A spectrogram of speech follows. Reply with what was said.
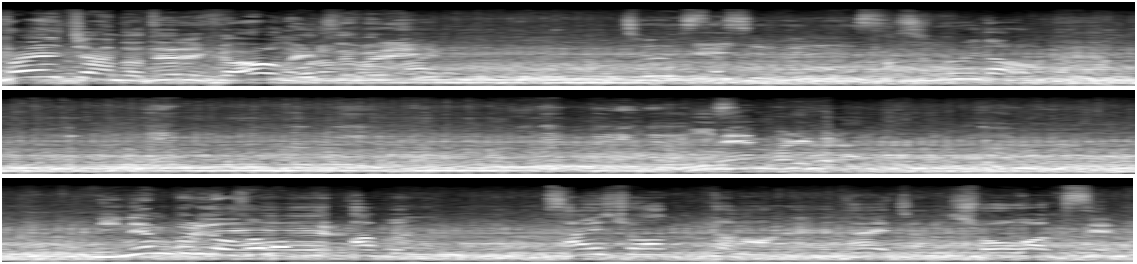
タイちゃんとテレキ会うのいつぶり？超久しぶりです。すごいだろうね。え本当に2年ぶりぐらい2年ぶりぐらい。2年ぶりで収まってる？多分最初会ったのはねたえちゃん小学生だっ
